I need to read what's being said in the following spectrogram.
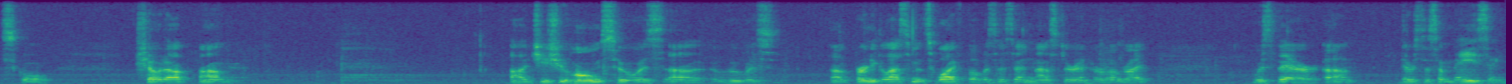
school showed up. Um, uh, Jishu Holmes, who was uh, who was uh, Bernie Glassman's wife, but was a Zen master in her own right, was there. Um, there was this amazing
